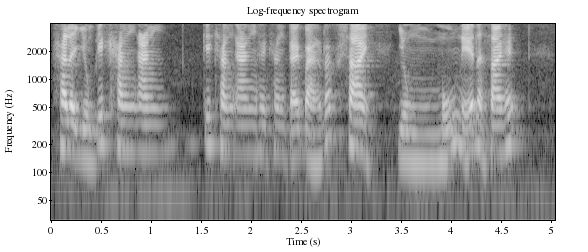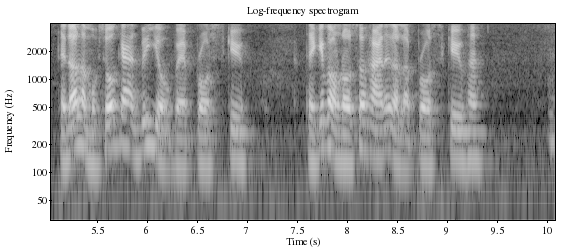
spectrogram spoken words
Hay là dùng cái khăn ăn cái khăn ăn hay khăn trải bàn rất sai. Dùng muỗng nĩa là sai hết. Thì đó là một số các anh ví dụ về pro skill. Thì cái vòng đầu số 2 nó gọi là pro skill ha. Ừ.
